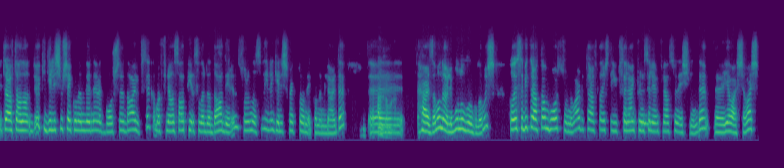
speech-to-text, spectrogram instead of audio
Bir taraftan da diyor ki gelişmiş ekonomilerin evet borçları daha yüksek ama finansal piyasaları da daha derin. Sorun nasıl yine gelişmekte olan ekonomilerde. E, her zaman öyle. Bunu vurgulamış. Dolayısıyla bir taraftan borç sorunu var. Bir taraftan işte yükselen küresel enflasyon eşliğinde e, yavaş yavaş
